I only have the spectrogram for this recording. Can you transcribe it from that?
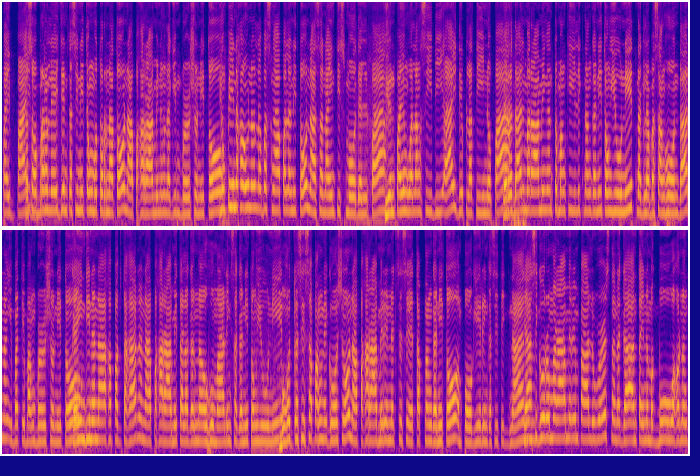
155. Sa sobrang legend kasi nitong motor na to, napakarami ng naging version nito. Yung pinakaunang labas nga pala nito, nasa 90s model pa. Yun pa yung walang CDI, de platino pa. Pero dahil maraming ang tumangkilik ng ganitong unit, naglabas ang Honda ng iba't ibang version nito. Kaya hindi na nakakapagtaka na napakarami talagang nauhumaling sa ganitong unit. Bukod kasi sa pang negosyo, napakarami rin nagsisetup ng ganito. Ang pogi rin kasi tignan. Kaya siguro marami rin followers na nag-aantay na magbuo ako ng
